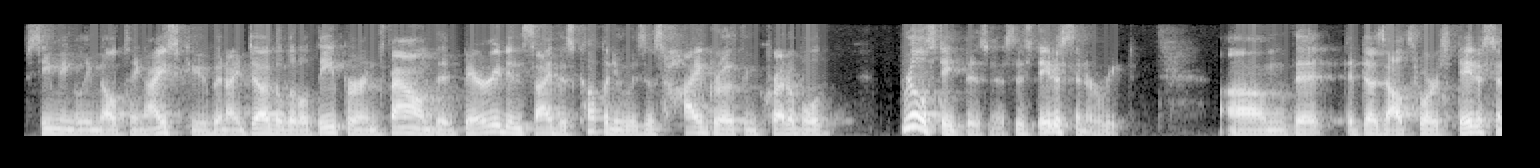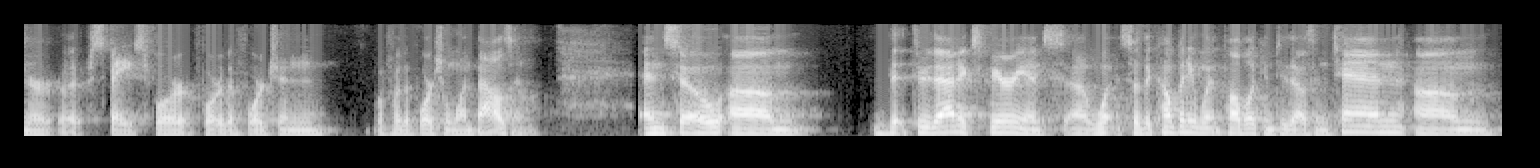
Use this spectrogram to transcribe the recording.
seemingly melting ice cube. And I dug a little deeper and found that buried inside this company was this high growth, incredible real estate business, this data center REIT. Um, that that does outsource data center uh, space for for the Fortune for the Fortune 1000, and so um, th- through that experience, uh, what, so the company went public in 2010. Um,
